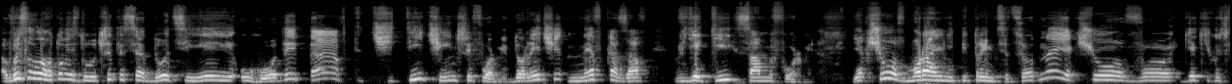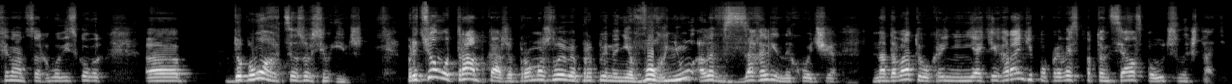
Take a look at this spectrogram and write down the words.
висловила готовність долучитися до цієї угоди та в тій чи іншій формі. До речі, не вказав в якій саме формі. Якщо в моральній підтримці це одне, якщо в якихось фінансових або військових е, допомогах це зовсім інше. При цьому Трамп каже про можливе припинення вогню, але взагалі не хоче надавати Україні ніяких гарантій, попри весь потенціал Сполучених Штатів.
